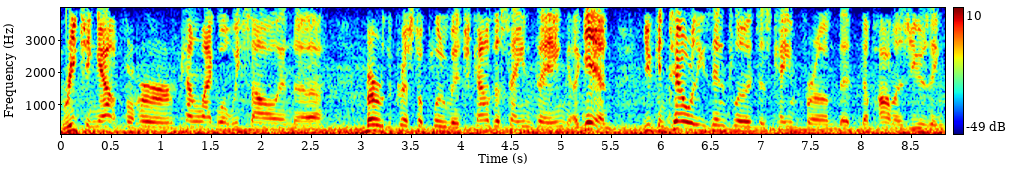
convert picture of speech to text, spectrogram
reaching out for her, kind of like what we saw in uh, Bird of the Crystal Plumage, kind of the same thing. Again, you can tell where these influences came from that De Palma's using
